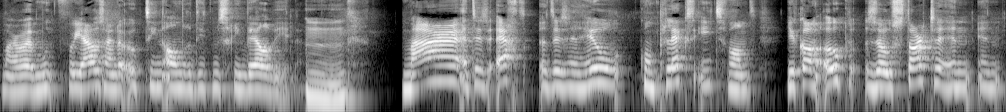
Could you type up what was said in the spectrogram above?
maar we voor jou zijn er ook tien anderen die het misschien wel willen. Mhm. Maar het is echt, het is een heel complex iets. Want je kan ook zo starten en, en,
